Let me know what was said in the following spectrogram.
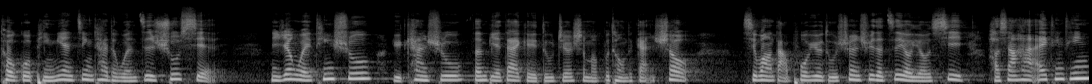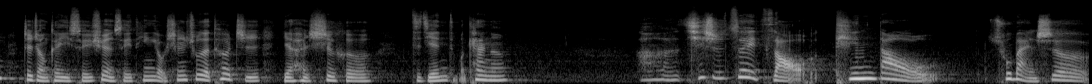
透过平面静态的文字书写。你认为听书与看书分别带给读者什么不同的感受？希望打破阅读顺序的自由游戏，好像和爱听听这种可以随选随听有声书的特质也很适合。子杰你怎么看呢？啊，其实最早听到。出版社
